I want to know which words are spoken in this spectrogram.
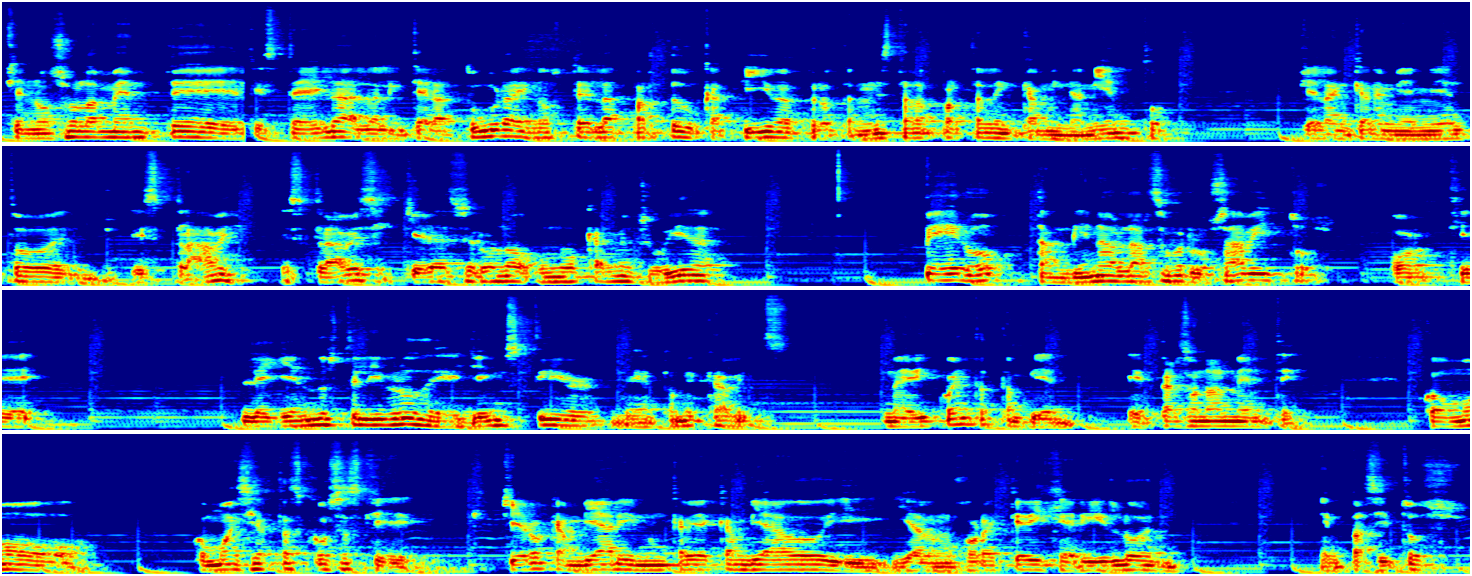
que no solamente esté la, la literatura y no esté la parte educativa, pero también está la parte del encaminamiento, que el encaminamiento es clave, es clave si quiere hacer uno, uno cambio en su vida, pero también hablar sobre los hábitos, porque leyendo este libro de James Clear, de Atomic Habits, me di cuenta también, eh, personalmente, cómo, cómo hay ciertas cosas que, quiero cambiar y nunca había cambiado y, a lo mejor hay que digerirlo en, en, pasitos,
